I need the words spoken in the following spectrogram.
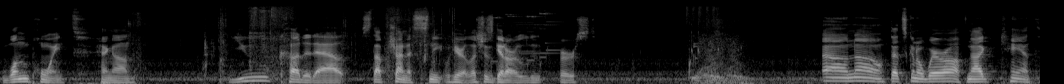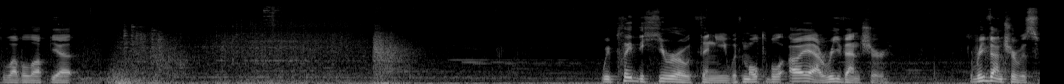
One point. Hang on. You cut it out. Stop trying to sneak. Here, let's just get our loot first. Oh no, that's gonna wear off. Now I can't level up yet. We played the hero thingy with multiple... Oh yeah, Reventure. Reventure was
